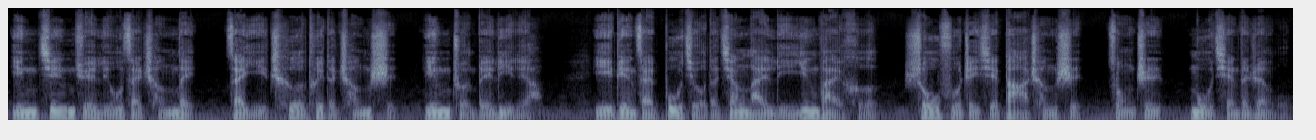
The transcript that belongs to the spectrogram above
应坚决留在城内；在已撤退的城市，应准备力量，以便在不久的将来里应外合，收复这些大城市。总之，目前的任务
